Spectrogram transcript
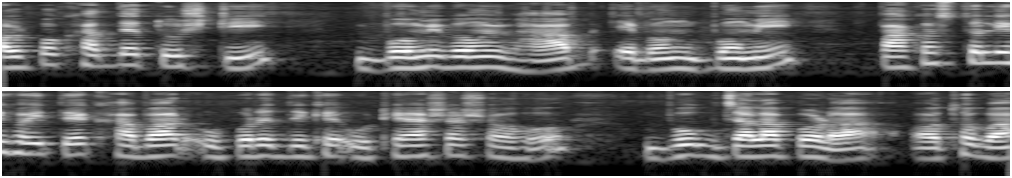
অল্প খাদ্যে তুষ্টি, বমি বমি ভাব এবং বমি, পাকস্থলী হইতে খাবার উপরের দিকে উঠে আসা সহ বুক জ্বালা পড়া অথবা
